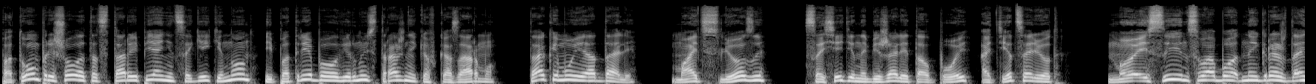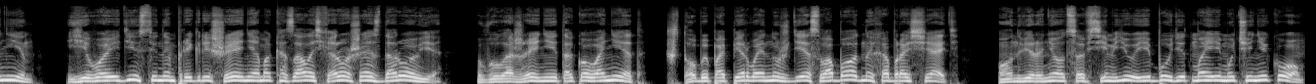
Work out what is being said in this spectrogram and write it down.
Потом пришел этот старый пьяница Гекинон и потребовал вернуть стражника в казарму. Так ему и отдали. Мать слезы, соседи набежали толпой, отец орет. «Мой сын свободный гражданин. Его единственным прегрешением оказалось хорошее здоровье. В уложении такого нет, чтобы по первой нужде свободных обращать. Он вернется в семью и будет моим учеником.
